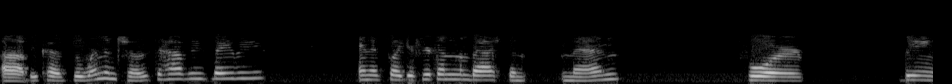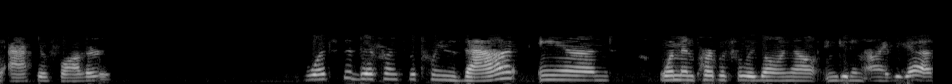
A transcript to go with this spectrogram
Uh, because the women chose to have these babies, and it's like if you're gonna bash the men for being active fathers, what's the difference between that and women purposefully going out and getting IVF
